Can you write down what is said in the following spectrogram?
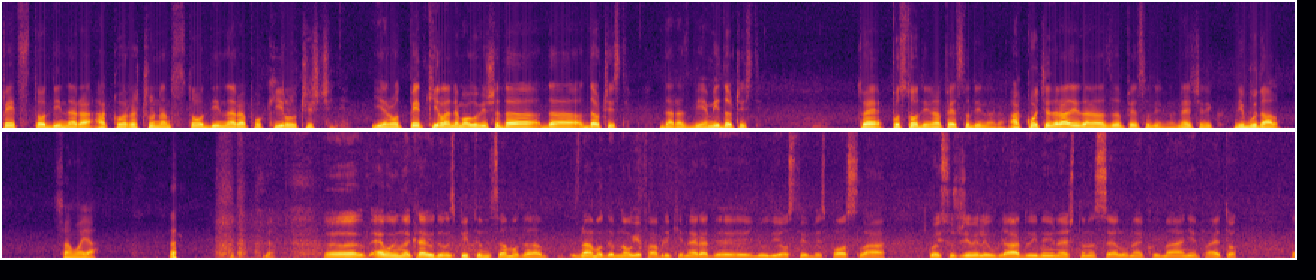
500 dinara ako računam 100 dinara po kilu čišćenja. Jer od 5 kila ne mogu više da, da, da očistim, da razbijem i da očistim. To je po 100 dinara, 500 dinara. A ko će da radi danas za 500 dinara? Neće niko, ni budala. Samo ja. da. E, evo na kraju da vas pitam samo da znamo da mnoge fabrike ne rade, ljudi ostaju bez posla, koji su živjeli u gradu, imaju nešto na selu, neko imanje, pa eto, e,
